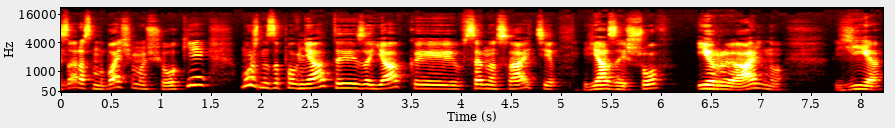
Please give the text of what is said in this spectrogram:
Зараз ми бачимо, що окей, можна заповняти заявки, все на сайті. Я зайшов, і реально є.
